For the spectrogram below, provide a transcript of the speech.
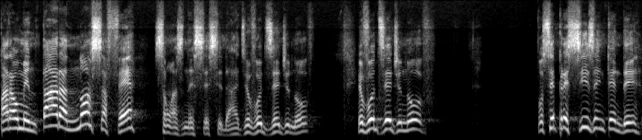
para aumentar a nossa fé são as necessidades. Eu vou dizer de novo. Eu vou dizer de novo. Você precisa entender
